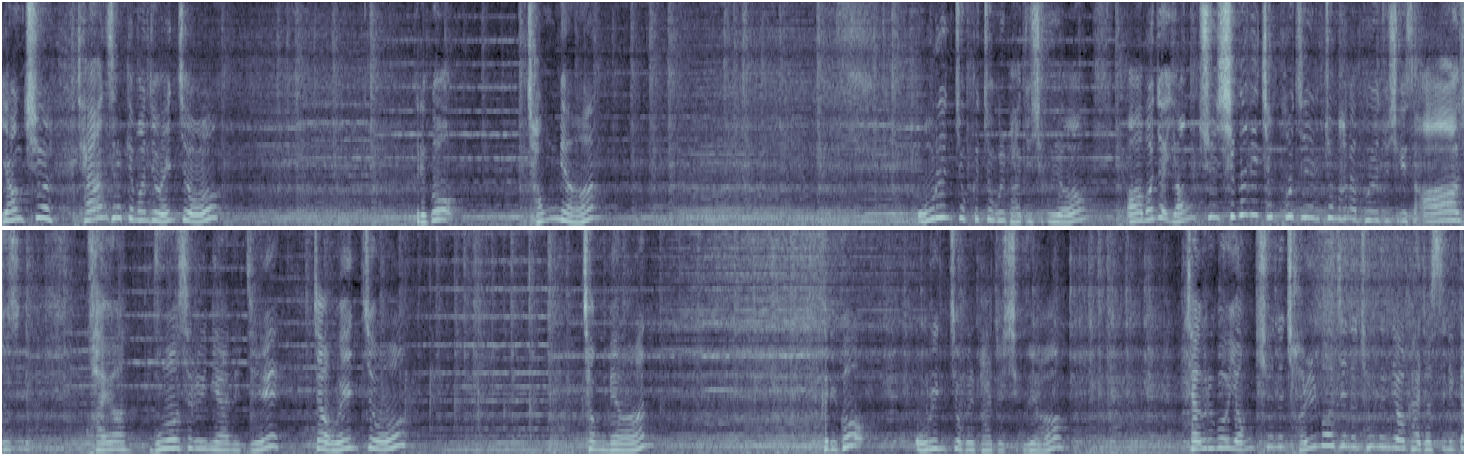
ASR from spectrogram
영춘 자연스럽게 먼저 왼쪽 그리고 정면 오른쪽 그쪽을 봐주시고요. 어, 먼저 영춘 시그니처 포즈를 좀 하나 보여주시겠어요? 아 좋습니다. 과연 무엇을 의미하는지 자 왼쪽 정면 그리고 오른쪽을 봐주시고요. 자 그리고 영춘은 젊어지는 초능력을 가졌으니까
